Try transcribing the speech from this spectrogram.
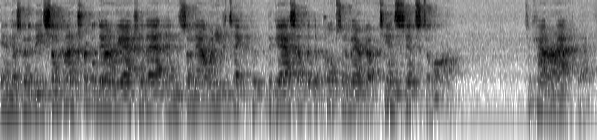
And there's going to be some kind of trickle down reaction to that. And so now we need to take the, the gas up at the pumps in America up 10 cents tomorrow to counteract that.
